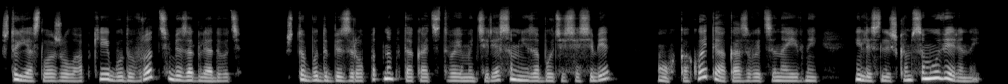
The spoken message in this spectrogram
что я сложу лапки и буду в рот тебе заглядывать? Что буду безропотно потакать твоим интересам, не заботясь о себе? Ох, какой ты, оказывается, наивный или слишком самоуверенный.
